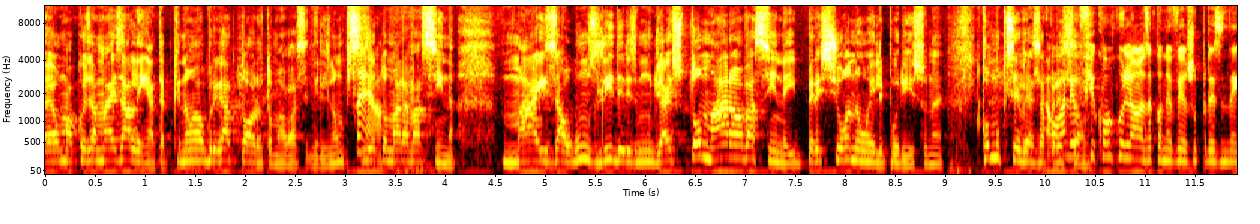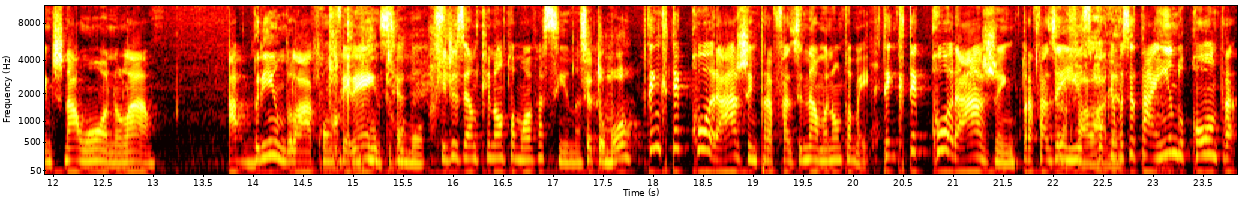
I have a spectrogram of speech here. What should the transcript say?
é, é uma coisa mais além, até porque não é obrigatório tomar vacina, ele não precisa É. tomar a vacina. Mas alguns líderes mundiais tomaram a vacina e pressionam ele por isso, né? Como que você vê essa pressão? Olha, eu fico orgulhosa quando eu vejo o presidente na ONU lá, abrindo lá a conferência e dizendo que não tomou a vacina. Você tomou? Tem que ter coragem para fazer. Não, eu não tomei. Tem que ter coragem para fazer Pra isso, falar, porque né? você está indo contra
